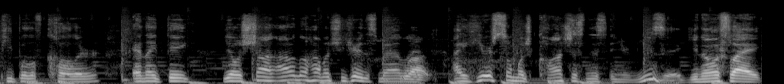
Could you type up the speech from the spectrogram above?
people of color. And i think yo sean i don't know how much you hear this man. Like right. i hear so much consciousness in your music you know? It's like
